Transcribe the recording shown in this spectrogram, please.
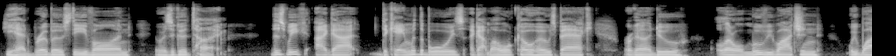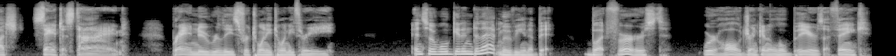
He had Robo Steve on. It was a good time. This week I got Decayin' with the boys. I got my old co-host back. We're gonna do a little movie watching. We watched Santastein, brand new release for 2023. And so we'll get into that movie in a bit. But first, we're all drinking a little beers, I think.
